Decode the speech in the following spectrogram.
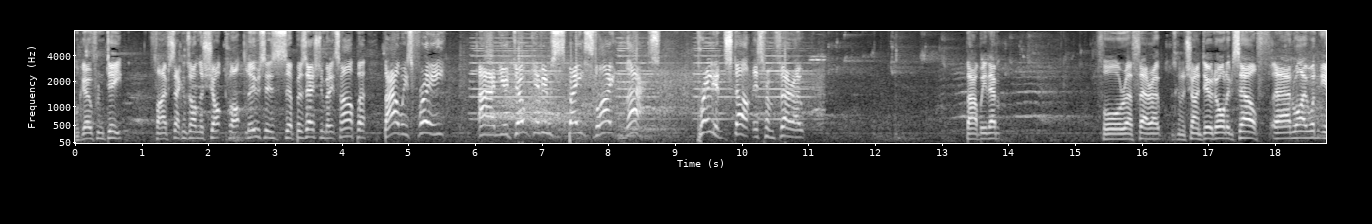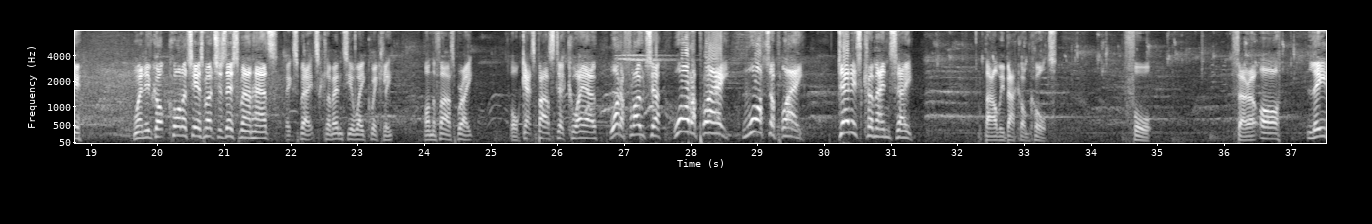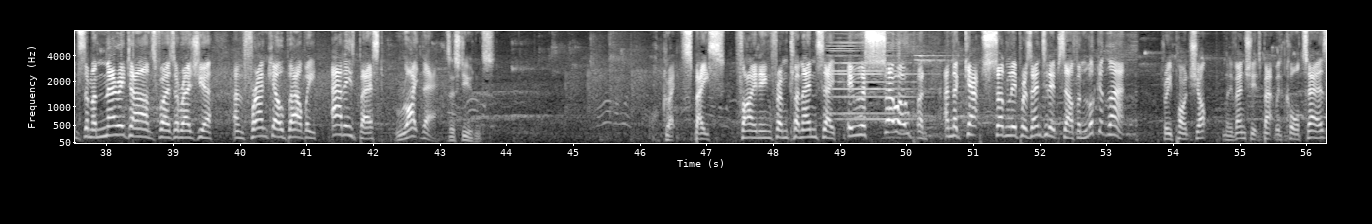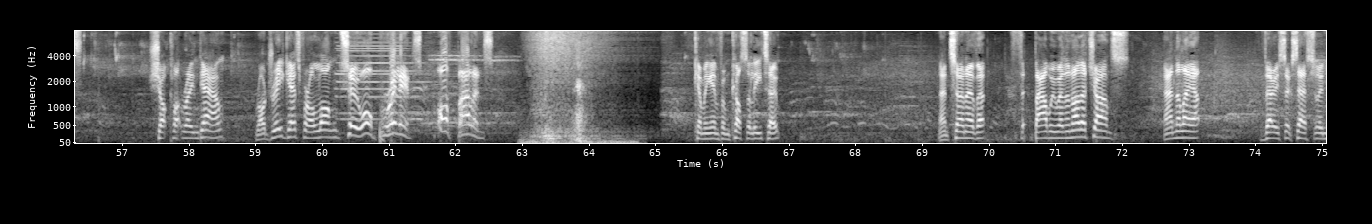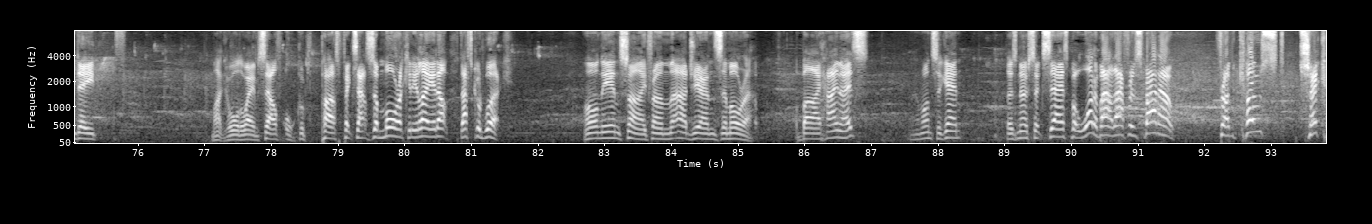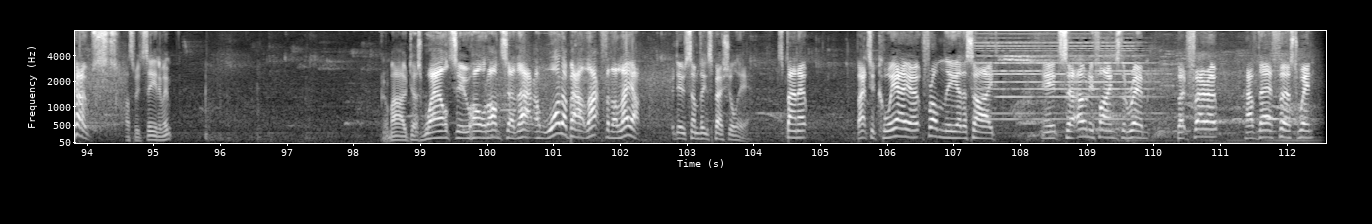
will go from deep. Five seconds on the shot clock. Loses uh, possession, but it's Harper. Bowie's free. And you don't give him space like that. Brilliant start this from Ferro. Bowie then for uh, Ferro. He's going to try and do it all himself. And why wouldn't you? When you've got quality as much as this man has, expect Clemente away quickly on the fast break. Or gets past Cuello. What a floater! What a play! What a play! Dennis Clemente. Bowie back on court for Ferro. Oh, leads them a merry dance for Fuerza Regia and Franco Balbi at his best right there as students. Great space finding from Clemente. It was so open and the gap suddenly presented itself. And look at that. Three point shot, but eventually it's back with Cortez. Shot clock running down. Rodriguez for a long two. Oh, brilliant! Off balance. Coming in from Cosolito. And turnover. Bowie with another chance. And the layup. Very successful indeed. Might go all the way himself. Oh, good pass. Picks out Zamora. Can he lay it up? That's good work. On the inside from Adrian Zamora. By Jaimez. And once again, there's no success. But what about that from Spano? From coast to coast. As we've seen of him. Gramao does well to hold on to that. And what about that for the layup? We do something special here. Spano back to Cuello from the other side. It uh, only finds the rim, but Ferro have their first win.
